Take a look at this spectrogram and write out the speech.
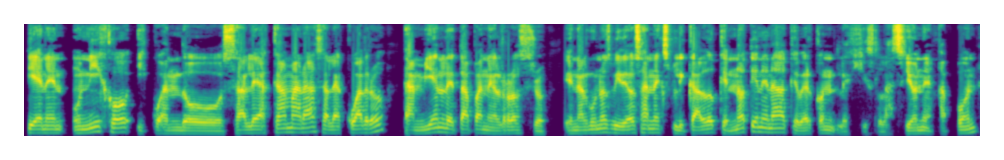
tienen un hijo y cuando sale a cámara, sale a cuadro, también le tapan el rostro. En algunos videos han explicado que no tiene nada que ver con legislación en Japón,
